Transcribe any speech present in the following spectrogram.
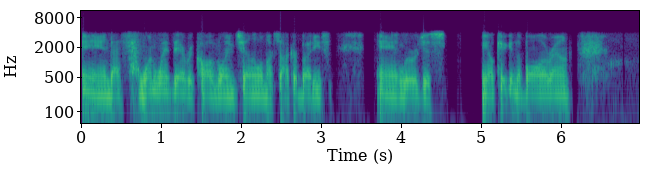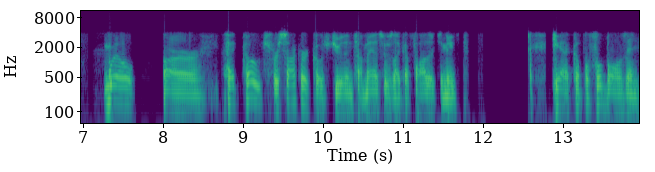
And that's one Wednesday I recall going chilling with my soccer buddies, and we were just you know kicking the ball around. Well, our head coach for soccer, Coach Julian Tamez, who's like a father to me, he had a couple footballs and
